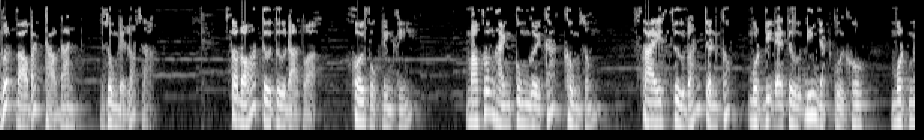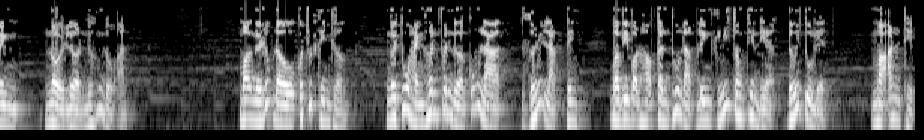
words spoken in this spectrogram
nuốt vào bách thảo đan, dùng để lót dạ. Sau đó từ từ đả tọa, khôi phục linh khí. Mà Phương Hành cùng người khác không giống, sai xử đoán Trần Cốc, một vị đệ tử đi nhặt củi khô, một mình nổi lửa nướng đồ ăn. Mọi người lúc đầu có chút kinh thường. Người tu hành hơn phân nửa cũng là giới lạc tinh Bởi vì bọn họ cần thu nạp linh khí trong thiên địa tới tu luyện. Mà ăn thịt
